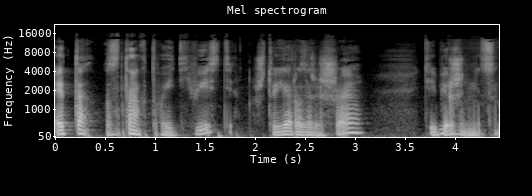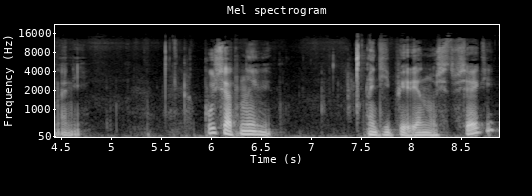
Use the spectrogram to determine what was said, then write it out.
Это знак твоей невесте, что я разрешаю тебе жениться на ней. Пусть отныне а теперь и носит всякий,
